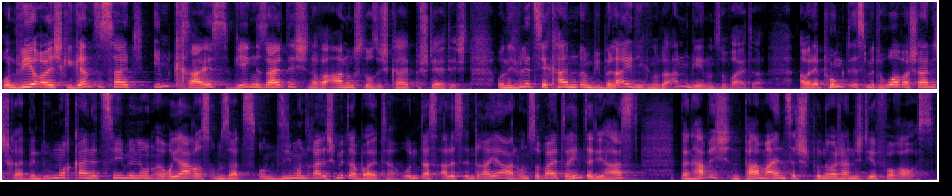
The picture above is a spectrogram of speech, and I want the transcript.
und wie ihr euch die ganze Zeit im Kreis gegenseitig in eurer Ahnungslosigkeit bestätigt. Und ich will jetzt hier keinen irgendwie beleidigen oder angehen und so weiter. Aber der Punkt ist mit hoher Wahrscheinlichkeit, wenn du noch keine 10 Millionen Euro Jahresumsatz und 37 Mitarbeiter und das alles in drei Jahren und so weiter hinter dir hast, dann habe ich ein paar Mindset-Sprünge wahrscheinlich dir voraus.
